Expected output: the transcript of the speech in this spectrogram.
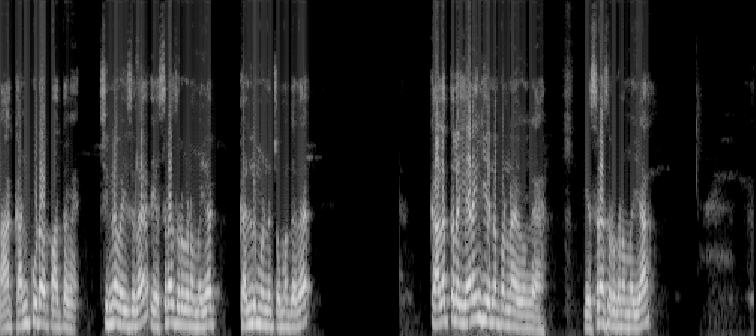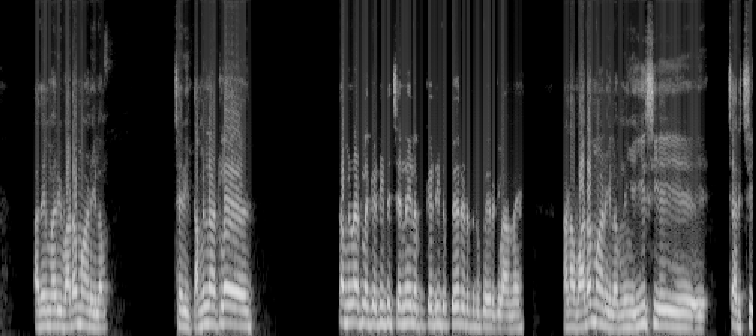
நான் கண்கூடா பார்த்தவன். சின்ன வயசுல எஸ்ரா சுருகணம் ஐயா கல்லு மண்ணு சுமந்தத. களத்துல இறங்கி என்ன பண்ண இவங்க? எஸ்ரா சர்குணம் ஐயா. அதே மாதிரி வட மாநிலம். சரி தமிழ்நாட்டில் தமிழ்நாட்டில் கட்டிட்டு சென்னையில் கட்டிட்டு பேர் எடுத்துட்டு போயிருக்கலாமே. ஆனால் வட மாநிலம் நீங்கள் இசிஐ சர்ச்சு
